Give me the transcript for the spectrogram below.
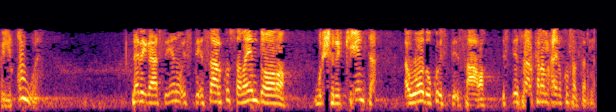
bilquwa nebigaasi inuu isti'saal ku samayn doono mushrikiinta awooduu ku isti'saalo. Istisaalkana maxaynu ku fasirnay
